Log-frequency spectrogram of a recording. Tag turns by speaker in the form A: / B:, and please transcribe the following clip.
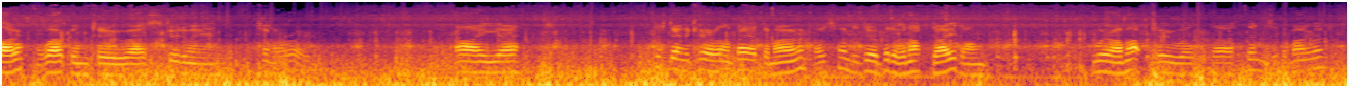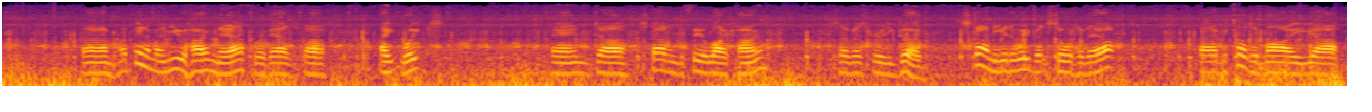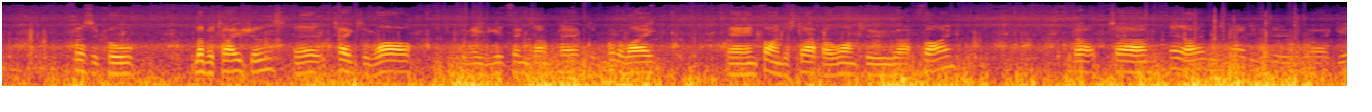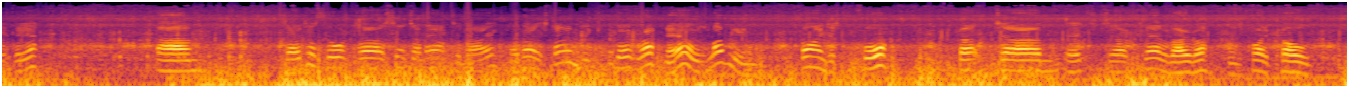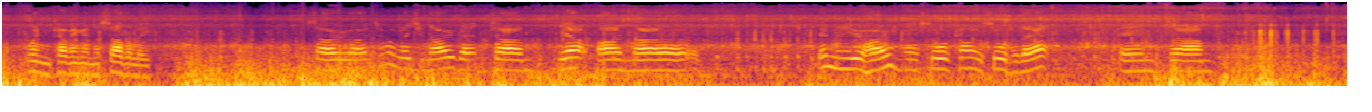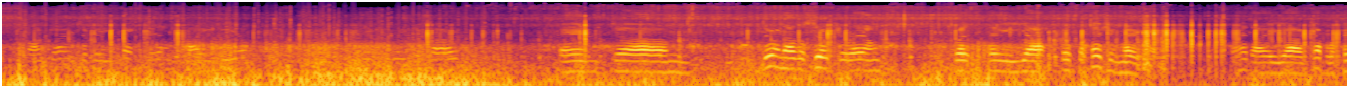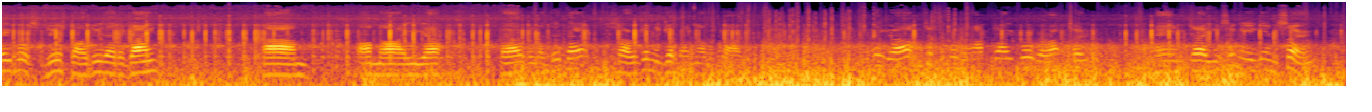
A: Hello, welcome to uh, Scooterman Timaru. I, uh, I'm just down at Caroline Bay at the moment. I just wanted to do a bit of an update on where I'm up to with uh, things at the moment. Um, I've been at my new home now for about uh, eight weeks and uh, starting to feel like home, so that's really good. Starting to get a wee bit sorted out uh, because of my uh, physical limitations. Uh, it takes a while for me to get things unpacked and put away and find the stuff I want to uh, find. But, um, you know, we're starting to uh, get there. Um, so I just thought, uh, since I'm out today, although it's starting to get a bit rough now, it was lovely and fine just before, but um, it's uh, clouded over and it's quite a cold wind coming in the southerly. So I uh, just want to let you know that um, yeah, I'm uh, in the new home, all sort kind of sorted out, and um, I'm going to be back down the bay here next week or so, and um, do another search around with the uh, with the fishing magnet. I had a uh, couple of people suggest I do that again. Um, on my uh, when I did that so we're going to give that another go. There you are, just a an update where we're up to, and uh, you'll see me again soon.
